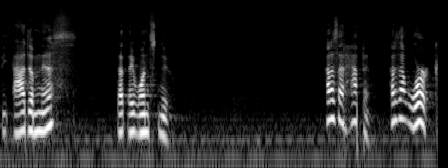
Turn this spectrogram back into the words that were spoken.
the Adamness that they once knew. How does that happen? How does that work?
